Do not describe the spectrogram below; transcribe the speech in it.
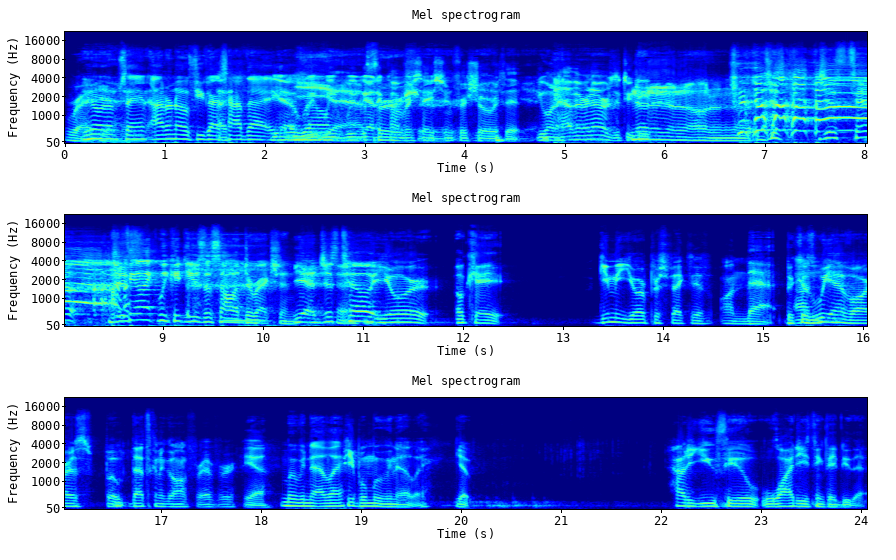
Right. You know what yeah, I'm saying? I don't know if you guys have that. Yeah, your we, realm. we, Yeah, we've got a conversation sure. for sure with it. Yeah. You want to have it right now, or is it too No, deep? no, no, no, no, no, no. just, just tell. I feel like we could use a solid direction. Yeah, just tell your okay. Give me your perspective on that because Um, we have ours, but that's gonna go on forever. Yeah. Moving to LA. People moving to LA. How do you feel? Why do you think they do that?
